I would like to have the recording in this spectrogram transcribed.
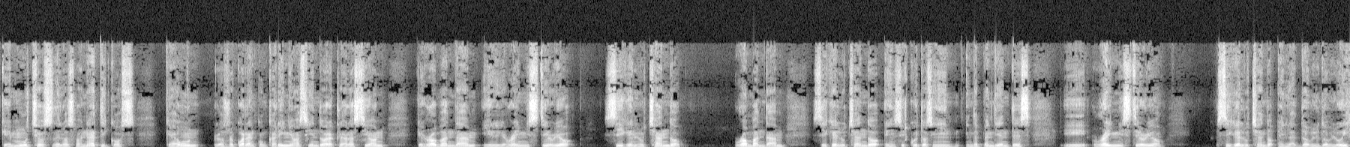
que muchos de los fanáticos que aún los recuerdan con cariño haciendo la aclaración que Rob Van Damme y Rey Mysterio siguen luchando. Rob Van Damme sigue luchando en circuitos independientes y Rey Mysterio sigue luchando en la WWE.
